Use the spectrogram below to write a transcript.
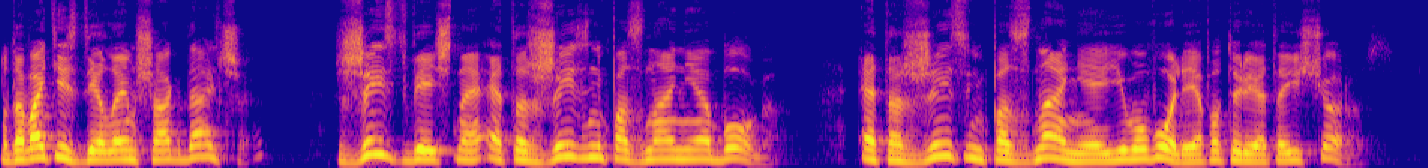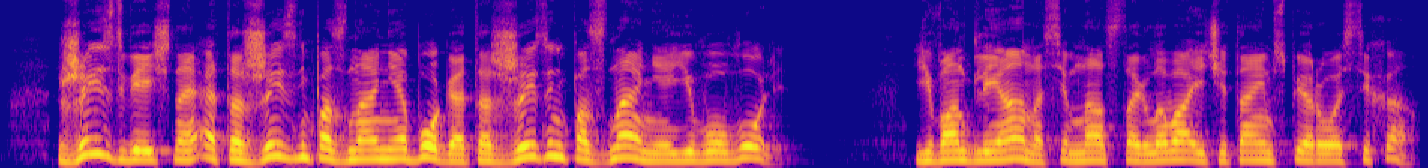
Но давайте сделаем шаг дальше. Жизнь вечная – это жизнь познания Бога. Это жизнь познания Его воли. Я повторю это еще раз. Жизнь вечная – это жизнь познания Бога, это жизнь познания Его воли. Евангелие Иоанна, 17 глава, и читаем с первого стиха.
